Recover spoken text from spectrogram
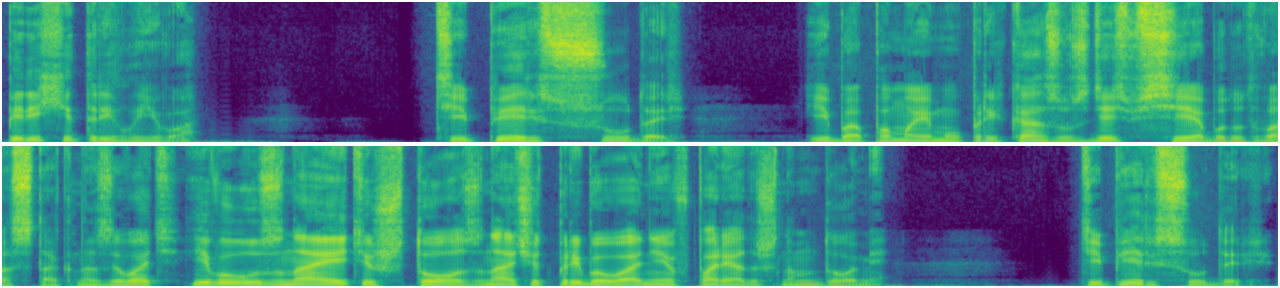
перехитрил его. Теперь, сударь, ибо по моему приказу здесь все будут вас так называть, и вы узнаете, что значит пребывание в порядочном доме. Теперь, сударь,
